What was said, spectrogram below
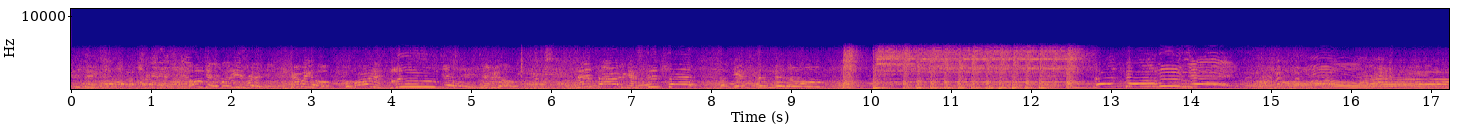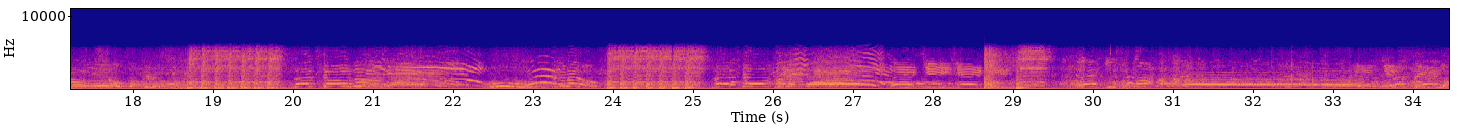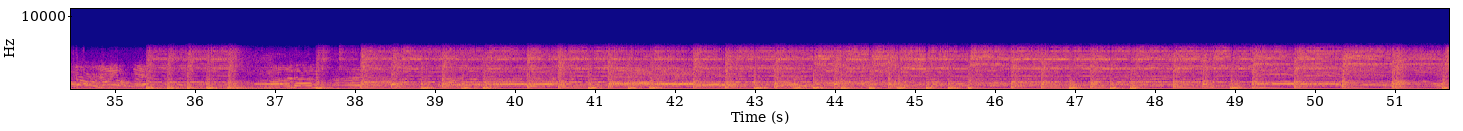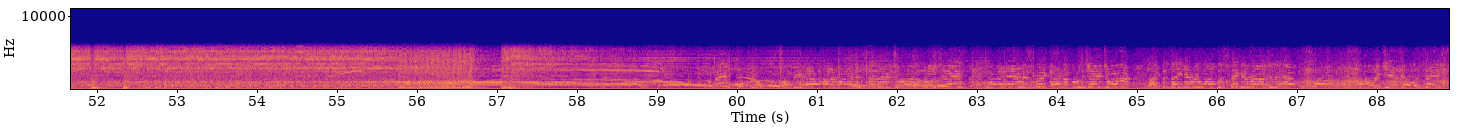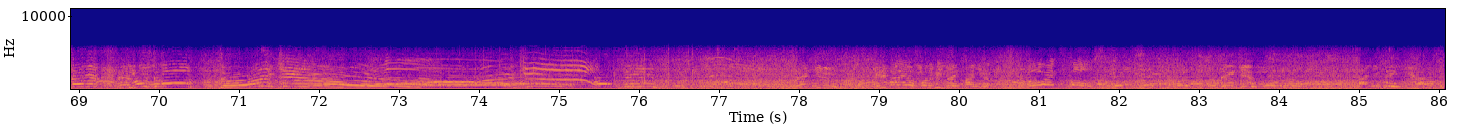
anything. Okay, but he's ready. Here we go. The word is Blue Jays. Here we go. This side against this side against the middle. Let's go, Blue Jays! Oh. So, so, here we go. On behalf of the Rogers Centre and Toronto Blue Jays, my name is Rick. I'm the Blue Jay drummer. I'd like to thank everyone for sticking around to the after show. All the kids have a safe summer, and most of all, thank you! Thank you! Anybody else want to be thanked by him? Go Expos. Thank you. I think, I don't think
